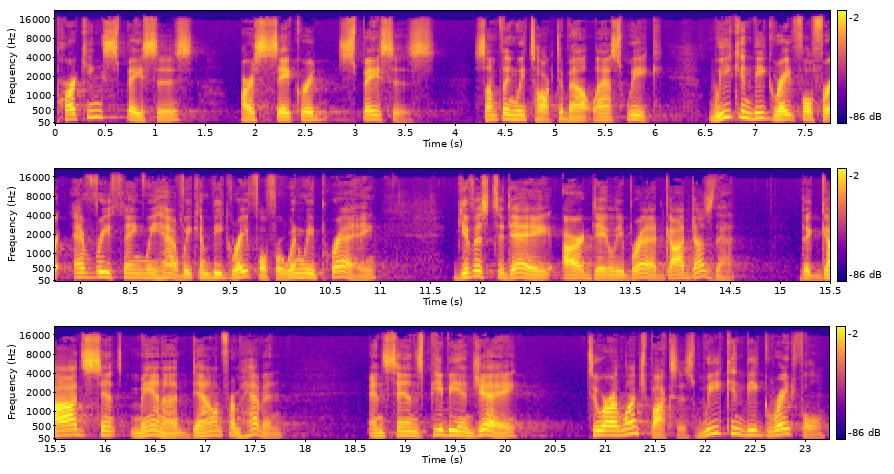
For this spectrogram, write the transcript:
Parking spaces are sacred spaces, something we talked about last week. We can be grateful for everything we have. We can be grateful for when we pray, give us today our daily bread. God does that. That God sent manna down from heaven and sends PB&J to our lunchboxes. We can be grateful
